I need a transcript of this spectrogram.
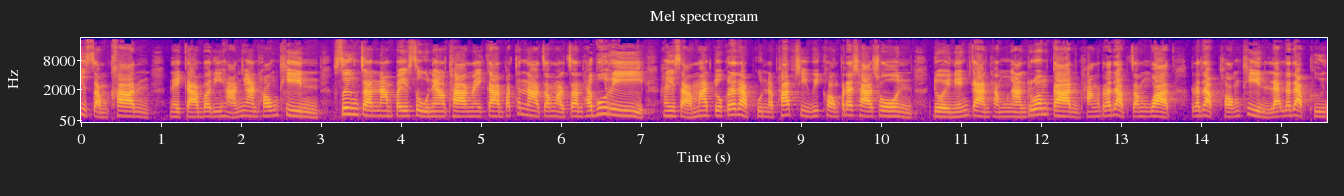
กิจสำคัญ ในการบริหารงานท้องถิ่น ซึ่งจะนำไปสู่แนวทางในการพัฒนาจังหวัดจันทบุรี ให้สามารถยกระดับคุณภาพชีวิตของประชาชน โดยเน้นการทำงานร่วมกันทั้งระดับจังหวัด ระดับท้องถิ่น และระดับพื้น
